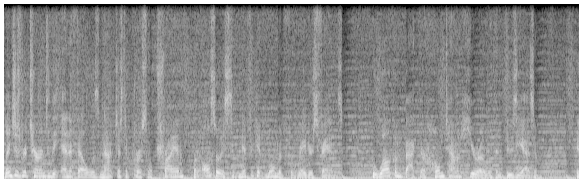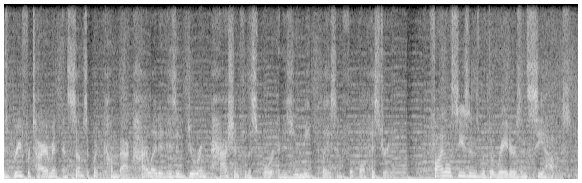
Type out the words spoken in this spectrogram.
Lynch's return to the NFL was not just a personal triumph, but also a significant moment for Raiders fans, who welcomed back their hometown hero with enthusiasm. His brief retirement and subsequent comeback highlighted his enduring passion for the sport and his unique place in football history. Final seasons with the Raiders and Seahawks.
